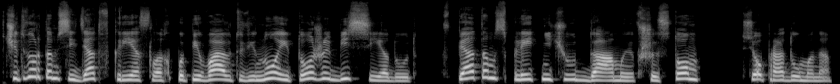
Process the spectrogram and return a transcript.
в четвертом сидят в креслах, попивают вино и тоже беседуют, в пятом сплетничают дамы, в шестом все продумано.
